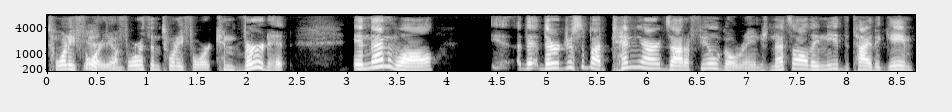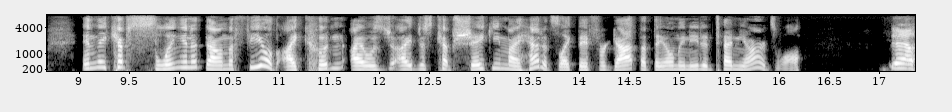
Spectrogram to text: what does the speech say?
24, yeah, yeah, fourth and 24, convert it and then Wahl, they're just about 10 yards out of field goal range, and that's all they need to tie the game. And they kept slinging it down the field. I couldn't. I was. I just kept shaking my head. It's like they forgot that they only needed 10 yards. Wahl. Yeah,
